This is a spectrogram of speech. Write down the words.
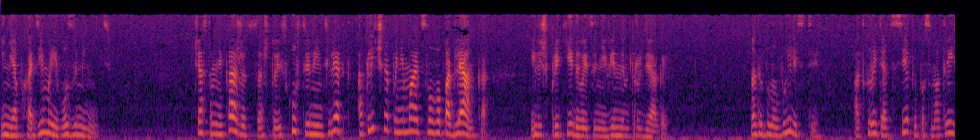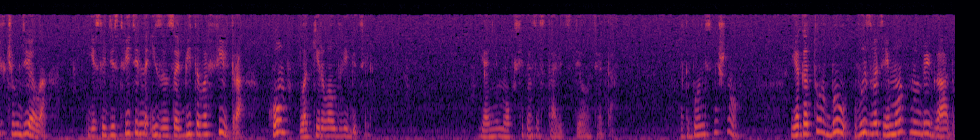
и необходимо его заменить. Часто мне кажется, что искусственный интеллект отлично понимает слово «подлянка» и лишь прикидывается невинным трудягой. Надо было вылезти, открыть отсек и посмотреть, в чем дело, если действительно из-за забитого фильтра, Комп блокировал двигатель. Я не мог себя заставить сделать это. Это было не смешно. Я готов был вызвать ремонтную бригаду,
